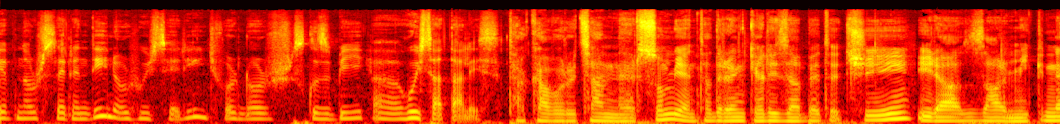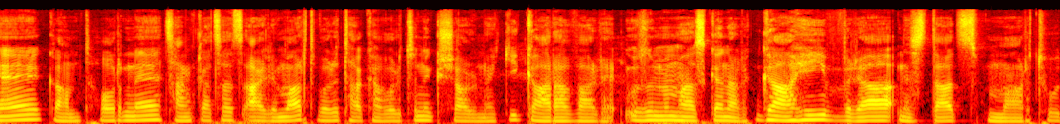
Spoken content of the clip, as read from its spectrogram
եւ նոր սերնդի, նոր հույսերի, ինչ որ նոր սկզբի հույս է տալիս։ Թակավորության ներսում ենթադրենք Էլիզաբեթը չի, իր զարմիկն է կամ թորն է, ցանկացած այլ մարդ, որը թակավորությունը կշարունակի կառավարել։ Ուզում եմ հասկանալ, գահի վրա նստած մարդու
